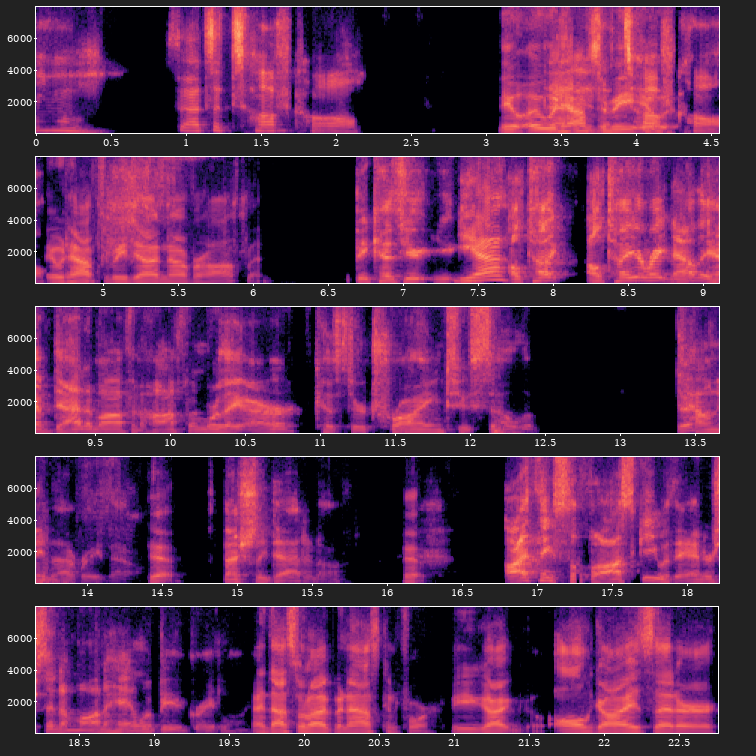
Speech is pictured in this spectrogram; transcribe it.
Hmm. So That's a tough call. It, it would That have is to a be. It tough would, call. it would have to be Dadonov or Hoffman. because you're you, Yeah. I'll tell I'll tell you right now, they have Dadonov and Hoffman where they are because they're trying to sell them. Yeah. Telling you that right now. Yeah. Especially Dadonov. Yeah. I think Slavkovsky with Anderson and Monahan would be a great line. And that's what I've been asking for. You got all guys that are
